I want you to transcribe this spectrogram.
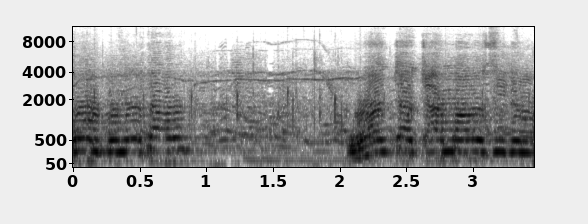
ጎል ብምእታው ዋንጫ ጫማ ወሲድሎ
